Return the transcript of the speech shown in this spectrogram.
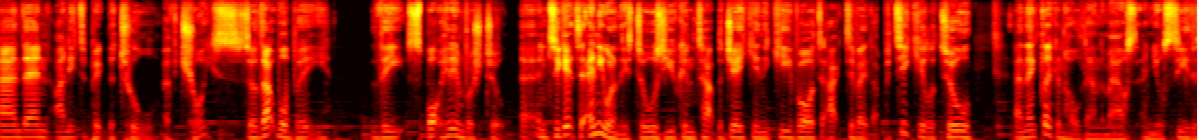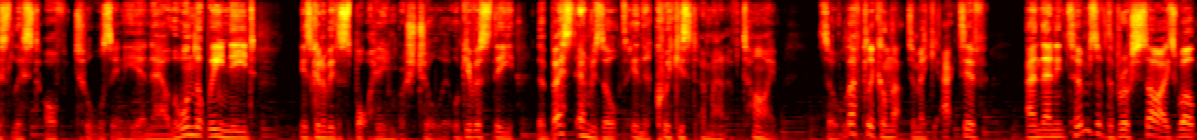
and then I need to pick the tool of choice. So that will be the spot healing brush tool. And to get to any one of these tools, you can tap the J key in the keyboard to activate that particular tool, and then click and hold down the mouse, and you'll see this list of tools in here. Now, the one that we need is going to be the spot healing brush tool. It will give us the, the best end result in the quickest amount of time. So left click on that to make it active. And then in terms of the brush size, well,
